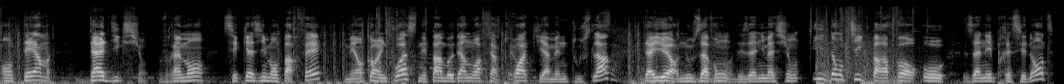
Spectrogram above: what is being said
en termes d'addiction. Vraiment, c'est quasiment parfait, mais encore une fois, ce n'est pas Modern Warfare 3 qui amène tout cela. D'ailleurs, nous avons des animations identiques par rapport aux années précédentes.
